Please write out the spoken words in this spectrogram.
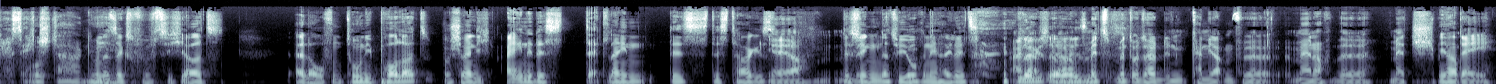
Der ist echt stark. 156 Yards erlaufen. Tony Pollard, wahrscheinlich eine des Deadline des, des Tages. Ja, ja. Deswegen natürlich auch in den Highlights. mit, einer, logischerweise. Ja, mit, mit unter den Kandidaten für Man of the Match Ja. Day.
